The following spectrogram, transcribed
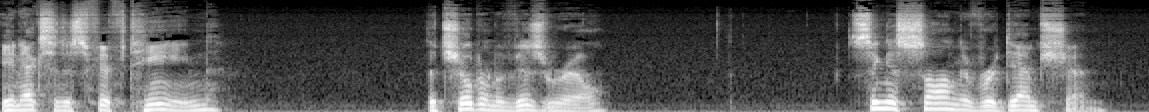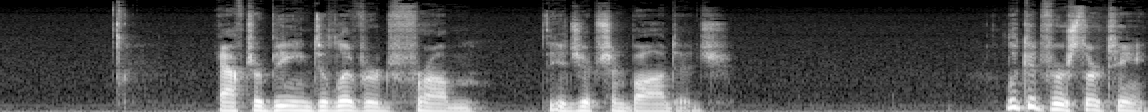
In Exodus 15, the children of Israel sing a song of redemption after being delivered from the Egyptian bondage. Look at verse 13.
